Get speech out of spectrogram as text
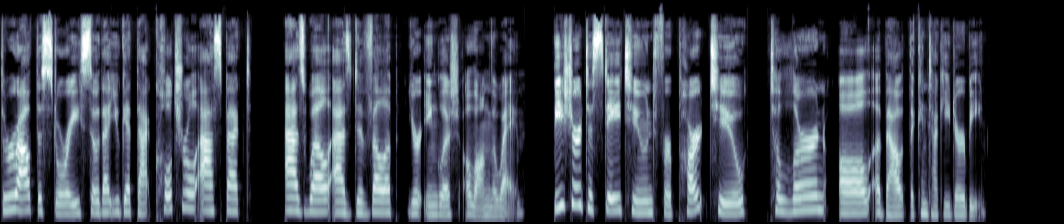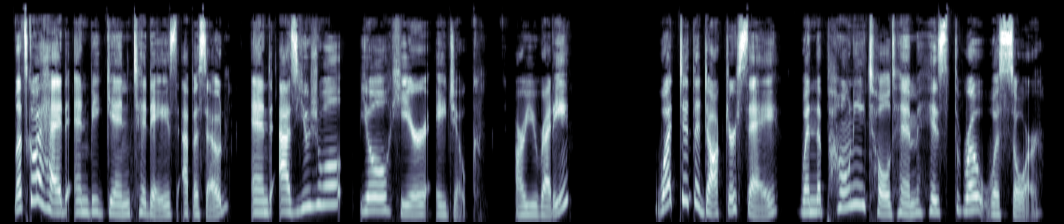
throughout the story so that you get that cultural aspect as well as develop your English along the way. Be sure to stay tuned for part two to learn all about the Kentucky Derby. Let's go ahead and begin today's episode. And as usual, you'll hear a joke. Are you ready? What did the doctor say when the pony told him his throat was sore?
